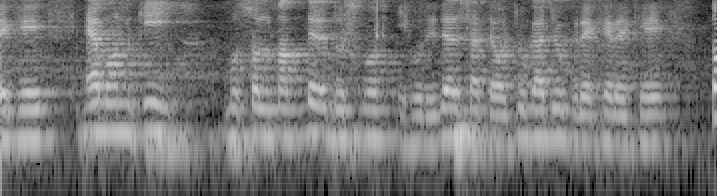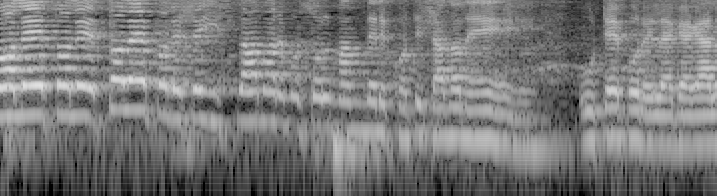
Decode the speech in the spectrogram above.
রেখে মুসলমানদের দুশ্মন ইহুদিদের সাথেও যোগাযোগ রেখে রেখে, তলে তলে তলে তলে সেই ইসলাম আর মুসলমানদের ক্ষতি সাধনে উঠে পড়ে লেগে গেল।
